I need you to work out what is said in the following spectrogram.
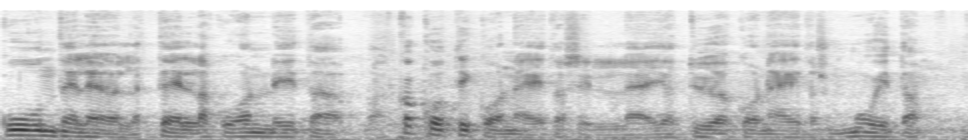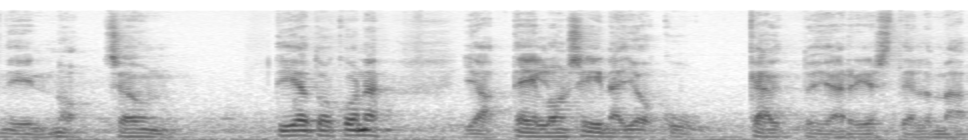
kuuntelijoille, teillä kun on niitä vaikka kotikoneita silleen, ja työkoneita sun muita, niin no, se on tietokone ja teillä on siinä joku käyttöjärjestelmä,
